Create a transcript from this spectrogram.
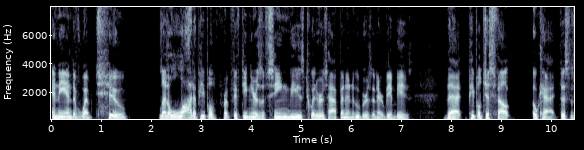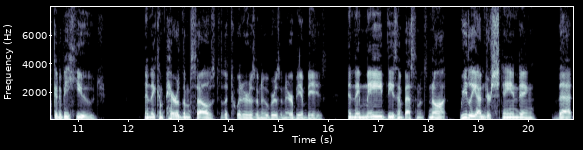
and the end of Web 2 led a lot of people for 15 years of seeing these Twitters happen and Ubers and Airbnbs that people just felt, okay, this is going to be huge. And they compared themselves to the Twitters and Ubers and Airbnbs. And they made these investments not really understanding that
